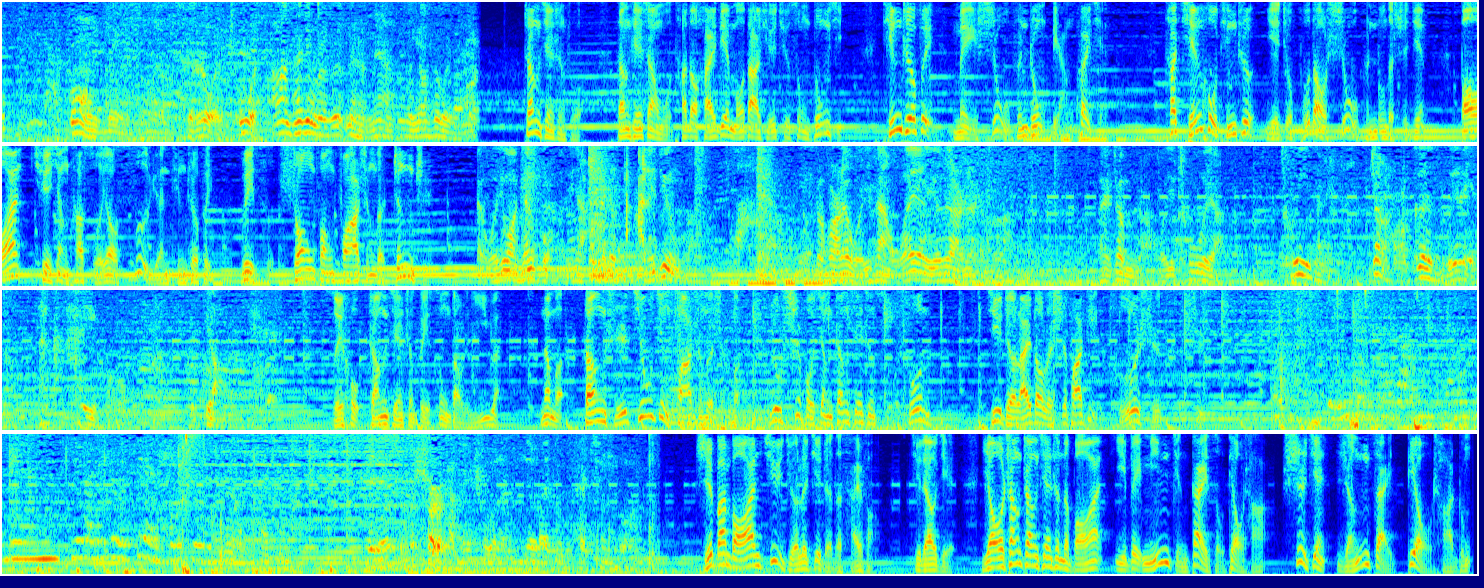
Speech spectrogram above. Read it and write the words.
光那个什么，确实我就出来。完了，他就是那什么呀，给我要四块钱。张先生说，当天上午他到海淀某大学去送东西，停车费每十五分钟两块钱。他前后停车也就不到十五分钟的时间，保安却向他索要四元停车费，为此双方发生了争执。哎，我就往前拱了一下，他就打那镜子，哇！这后来我一看，我也有点那什么了。哎，这么着，我就出去，推下来了，正好搁嘴里头，他咔一口就掉了。随后，张先生被送到了医院。那么，当时究竟发生了什么？又是否像张先生所说呢？记者来到了事发地，核实此事。连接完热线说是没有太清楚，这连什么事儿还没说呢，您就来就不太清楚。值班保安拒绝了记者的采访。据了解，咬伤张先生的保安已被民警带走调查，事件仍在调查中。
